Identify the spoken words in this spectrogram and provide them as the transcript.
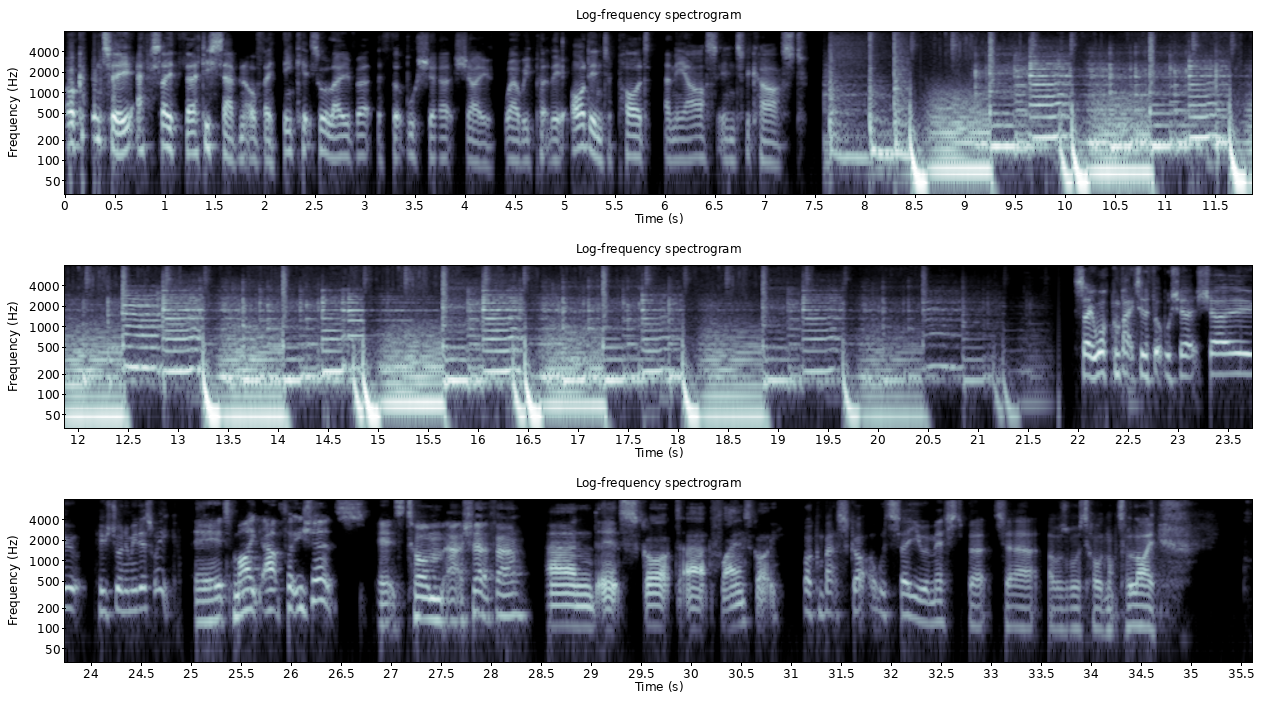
Welcome to episode 37 of They Think It's All Over, the Football Shirt Show, where we put the odd into pod and the arse into cast. So, welcome back to the Football Shirt Show. Who's joining me this week? It's Mike at Footy Shirts. It's Tom at Shirt Fan. And it's Scott at Flying Scotty. Welcome back, Scott. I would say you were missed, but uh, I was always told not to lie.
